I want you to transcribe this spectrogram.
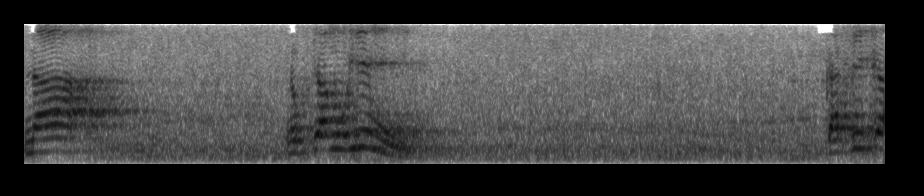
Na nukta muhimu katika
